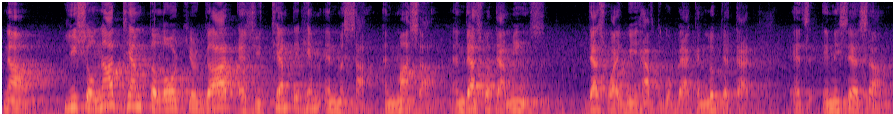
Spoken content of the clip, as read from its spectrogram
Now, you shall not tempt the Lord your God as you tempted him in Massah and Massah. And that's what that means. That's why we have to go back and look at that. And he says, um,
